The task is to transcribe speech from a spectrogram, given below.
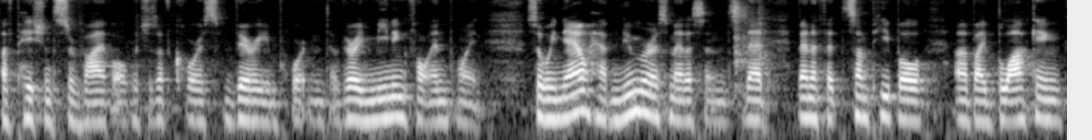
of patient survival, which is, of course, very important, a very meaningful endpoint. So we now have numerous medicines that benefit some people uh, by blocking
